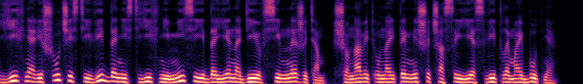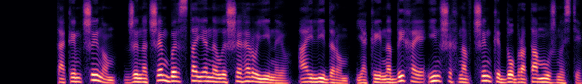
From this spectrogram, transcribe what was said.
Їхня рішучість і відданість їхній місії дає надію всім нежитям, що навіть у найтемніші часи є світле майбутнє. Таким чином, Джина Чембер стає не лише героїнею, а й лідером, який надихає інших на вчинки добра та мужності.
